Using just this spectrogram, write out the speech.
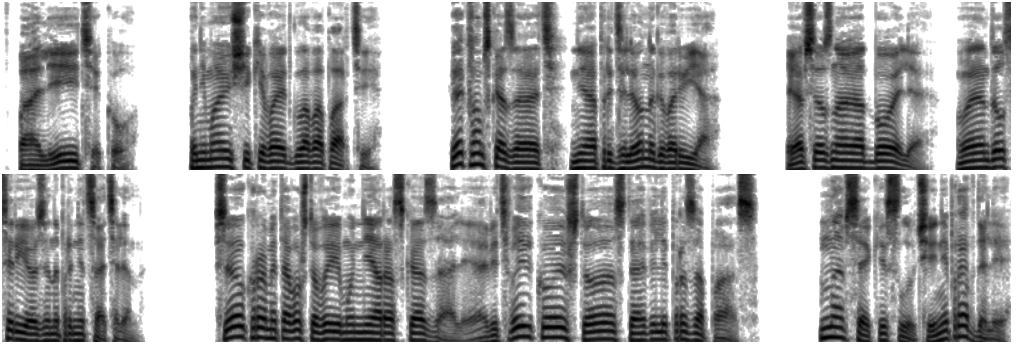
В политику. Понимающий кивает глава партии. «Как вам сказать? Неопределенно говорю я. Я все знаю от Бойля. Уэндл серьезен и проницателен. Все, кроме того, что вы ему не рассказали, а ведь вы кое-что оставили про запас. На всякий случай, не правда ли?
